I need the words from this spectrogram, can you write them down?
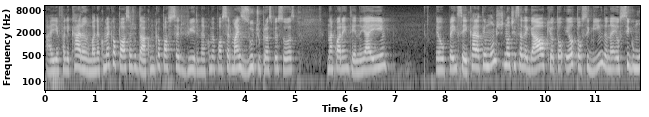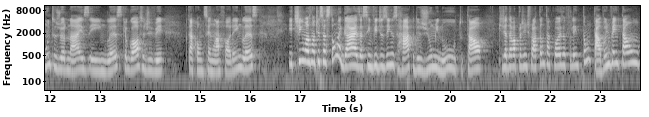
aí eu falei: caramba, né? Como é que eu posso ajudar? Como que eu posso servir? Né? Como eu posso ser mais útil para as pessoas na quarentena? E aí eu pensei, cara, tem um monte de notícia legal que eu tô, eu tô seguindo, né? Eu sigo muitos jornais em inglês que eu gosto de ver tá acontecendo lá fora em inglês. E tinha umas notícias tão legais, assim, videozinhos rápidos de um minuto tal, que já dava pra gente falar tanta coisa. Eu falei, então tá, vou inventar um,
